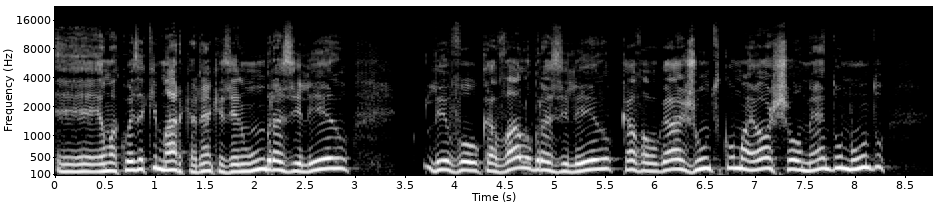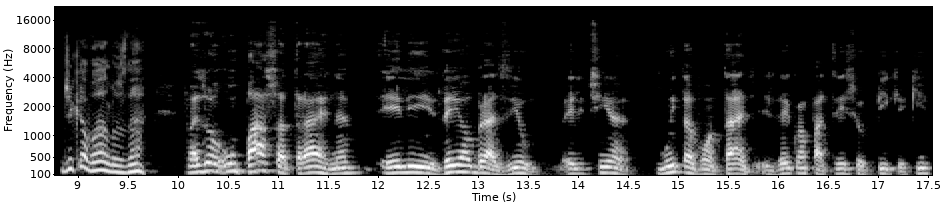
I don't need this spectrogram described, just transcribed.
é, é uma coisa que marca, né? Quer dizer, um brasileiro levou o cavalo brasileiro cavalgar junto com o maior showman do mundo de cavalos, né? Mas um passo atrás, né? Ele veio ao Brasil, ele tinha muita vontade, ele veio com a Patrícia Opique aqui,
